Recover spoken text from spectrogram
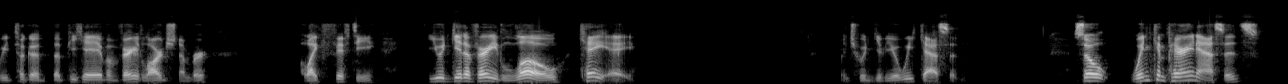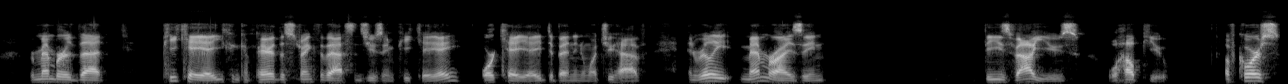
we took a, the pKa of a very large number, like 50, you would get a very low Ka, which would give you a weak acid. So when comparing acids, remember that pKa, you can compare the strength of acids using pKa or Ka, depending on what you have, and really memorizing these values will help you. Of course,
